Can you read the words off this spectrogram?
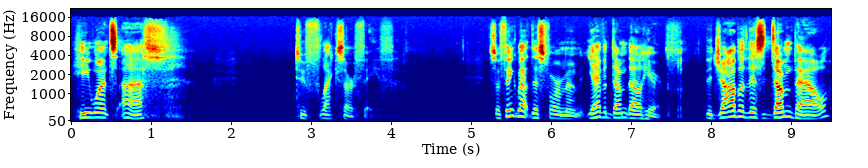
He wants us to flex our faith. So think about this for a moment. You have a dumbbell here. The job of this dumbbell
